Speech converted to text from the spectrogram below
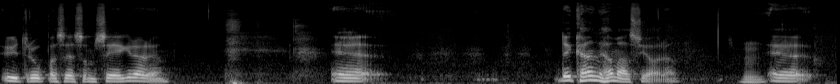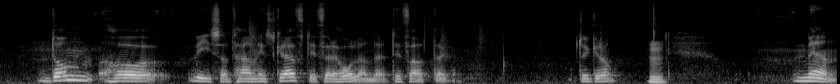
utropar sig som segrare. Eh, det kan Hamas göra. Mm. Eh, de har visat handlingskraft i förhållande till Fatah. Tycker de. Mm. Men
